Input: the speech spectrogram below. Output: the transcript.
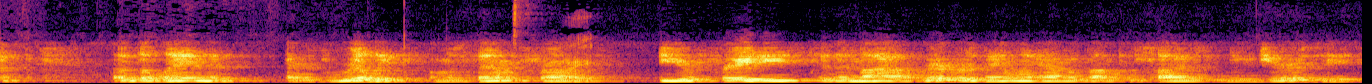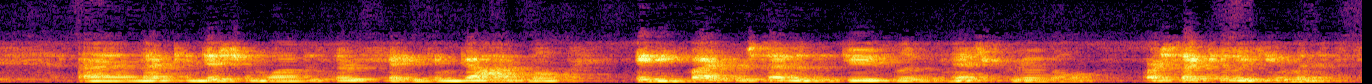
of the land that is really comes them from right. the Euphrates to the Nile River. They only have about the size of New Jersey. And that condition was is their faith in God. Well, 85% of the Jews living in Israel are secular humanists.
